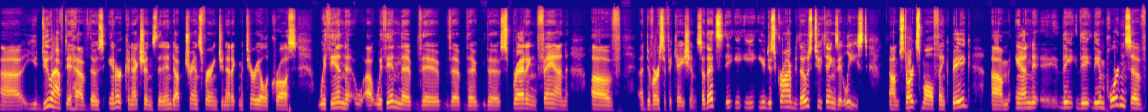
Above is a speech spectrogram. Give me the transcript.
Uh, you do have to have those interconnections that end up transferring genetic material across within uh, within the, the the the the spreading fan of uh, diversification. So that's you described those two things at least. Um, start small, think big. Um, and eh, the, the the importance of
